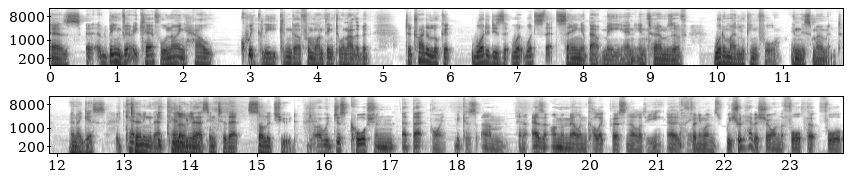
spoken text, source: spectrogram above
as uh, being very careful, knowing how quickly it can go from one thing to another, but to try to look at what it is that, what what's that saying about me and in terms of what am I looking for in this moment? And I guess can, turning that loneliness that. into that solitude. I would just caution at that point because, um, and as i am a melancholic personality, uh, oh, if yeah. anyone's, we should have a show on the four per, four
